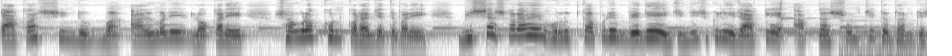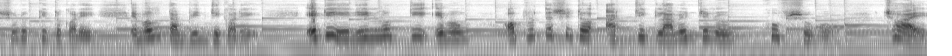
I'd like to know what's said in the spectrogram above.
টাকার সিন্ধুক বা আলমারির লকারে সংরক্ষণ করা যেতে পারে। বিশ্বাস করা হয় হলুদ কাপড়ে বেঁধে এই জিনিসগুলি রাখলে আপনার সঞ্চিত ধনকে সুরক্ষিত করে এবং তা বৃদ্ধি করে। এটি ঋণ মুক্তি এবং অপ্রত্যাশিত আর্থিক লাভের জন্য খুব শুভ। ছয়,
